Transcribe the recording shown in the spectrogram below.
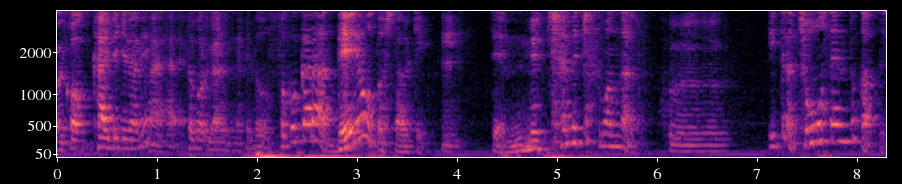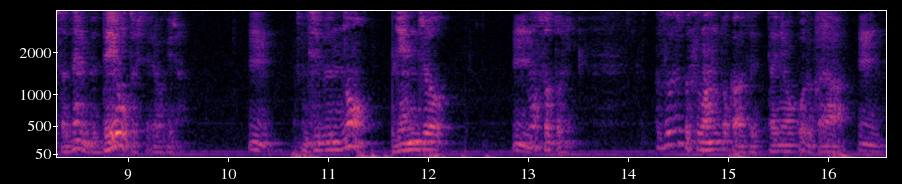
まあこう快適なね、はいはい。ところがあるんだけどそこから出ようとした時うん。ってめちゃめちゃ不安になると。ふー。言ったら挑戦とかってさ全部出ようとしてるわけじゃん。うん自分の現状うん。の外に、そうすると不安とかは絶対に起こるから。うん。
